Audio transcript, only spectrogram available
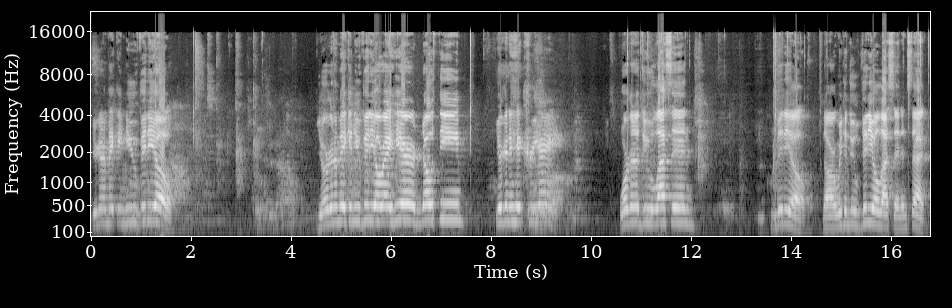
You're going to make a new video. You're going to make a new video right here, no theme. You're going to hit create. We're going to do lesson video. Or we can do video lesson instead.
